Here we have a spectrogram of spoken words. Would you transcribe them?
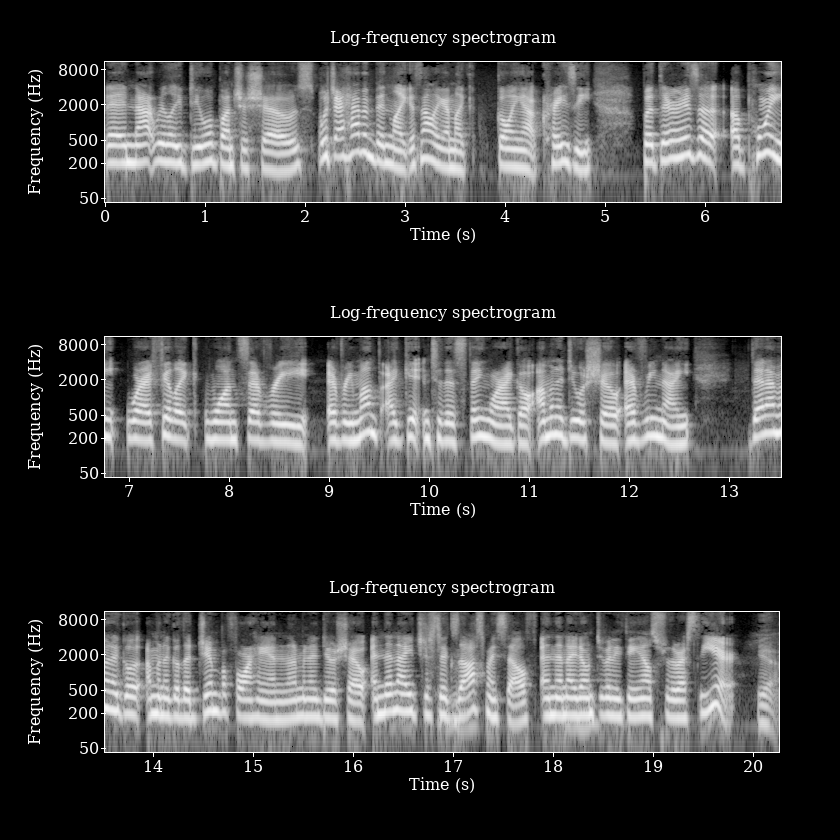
and not really do a bunch of shows, which I haven't been like it's not like I'm like going out crazy, but there is a, a point where I feel like once every every month I get into this thing where I go, I'm gonna do a show every night. Then I'm gonna go I'm gonna go to the gym beforehand and I'm gonna do a show. And then I just exhaust myself and then I don't do anything else for the rest of the year. Yeah.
